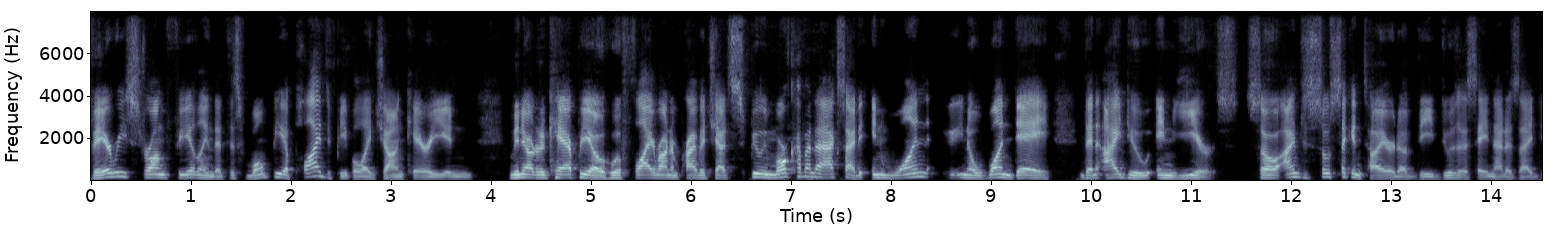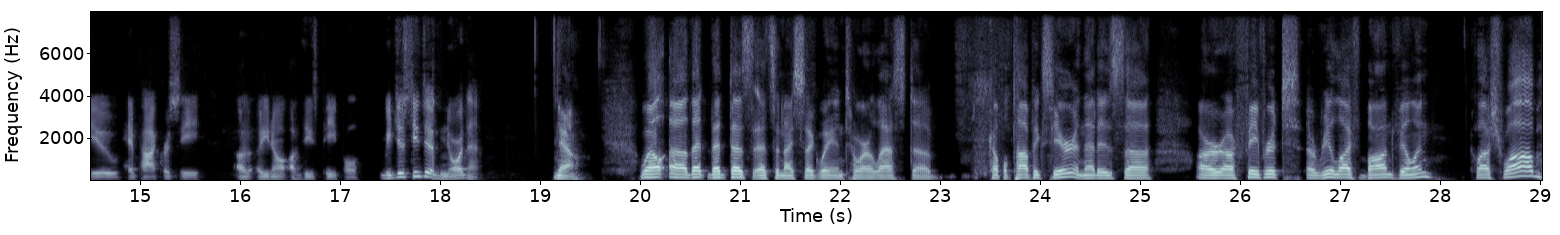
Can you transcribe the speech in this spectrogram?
very strong feeling that this won't be applied to people like John Kerry and Leonardo DiCaprio, who will fly around in private jets, spewing more carbon dioxide in one, you know, one day than I do in years. So I'm just so sick and tired of the "do as I say, not as I do" hypocrisy of you know of these people. We just need to ignore them. Yeah. Well, uh, that that does that's a nice segue into our last uh, couple topics here, and that is uh, our, our favorite uh, real life Bond villain, Klaus Schwab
